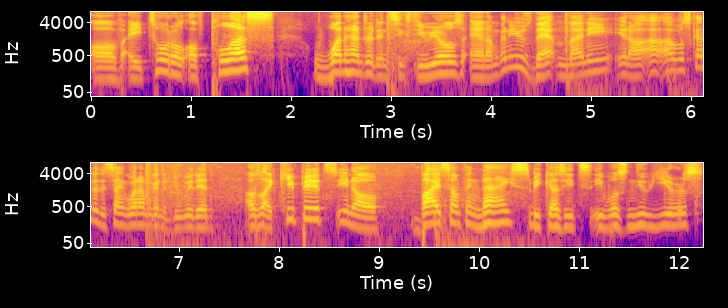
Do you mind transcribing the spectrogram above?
of a total of plus 160 euros and I'm gonna use that money you know I, I was kind of deciding what I'm gonna do with it I was like keep it you know buy something nice because it's it was New Year's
